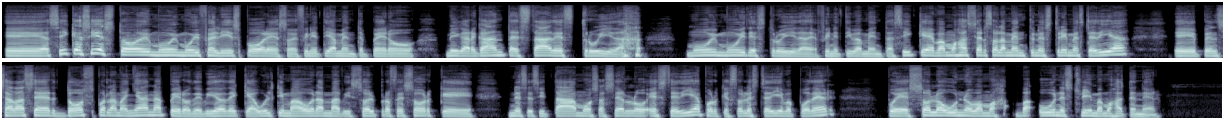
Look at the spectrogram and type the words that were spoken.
Eh, así que sí estoy muy, muy feliz por eso, definitivamente, pero mi garganta está destruida, muy, muy destruida, definitivamente. Así que vamos a hacer solamente un stream este día. Eh, pensaba hacer dos por la mañana, pero debido de que a última hora me avisó el profesor que necesitábamos hacerlo este día, porque solo este día va a poder, pues solo uno vamos, un stream vamos a tener.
